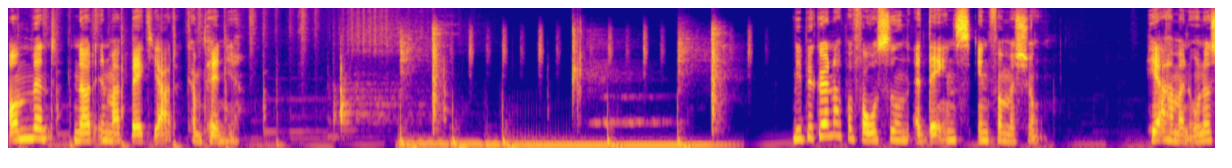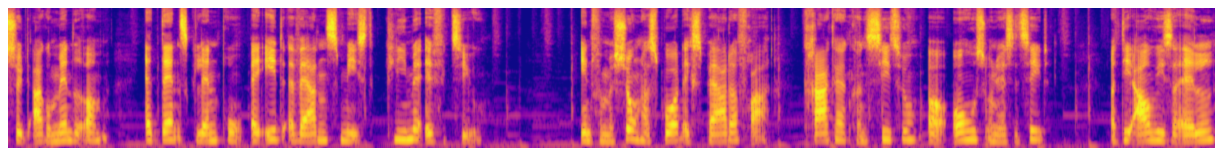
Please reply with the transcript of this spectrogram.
omvendt Not in my backyard-kampagne. Vi begynder på forsiden af dagens information. Her har man undersøgt argumentet om, at dansk landbrug er et af verdens mest klimaeffektive. Information har spurgt eksperter fra Kraka, Concito og Aarhus Universitet, og de afviser alle,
